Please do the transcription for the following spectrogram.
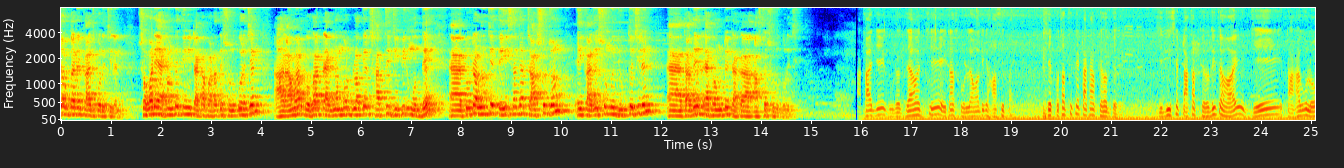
জব কার্ডের কাজ করেছিলেন, সবারই অ্যাকাউন্টে তিনি টাকা পাঠাতে শুরু করেছেন। আর আমার গোঘাট এক নম্বর ব্লকের সাতটি জিপির মধ্যে টোটাল হচ্ছে তেইশ হাজার চারশো জন এই কাজের সঙ্গে যুক্ত ছিলেন। তাদের অ্যাকাউন্টে টাকা আসতে শুরু করেছে। টাকা যে ঘুরে দেওয়া হচ্ছে, এটা শুনলে আমাদেরকে হাসি পায়। সে কোথা থেকে টাকা ফেরত দেবে? যদি সে টাকা ফেরত দিতে হয়, যে টাকাগুলো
